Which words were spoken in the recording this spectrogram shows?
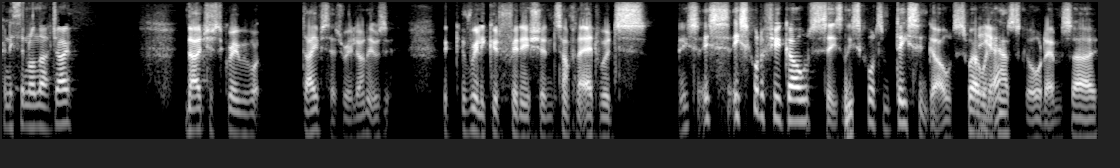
Anything on that, Joe? No, I just agree with what Dave says. Really, on it. it was a, a really good finish and something that Edwards. He's, he's, he scored a few goals this season. He scored some decent goals as well when Yeah. he has scored them. So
